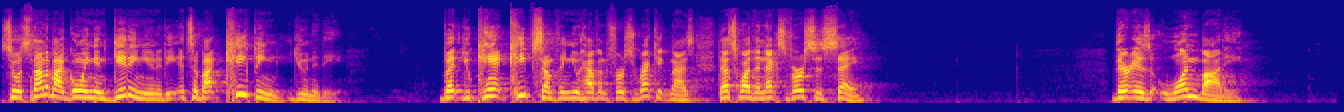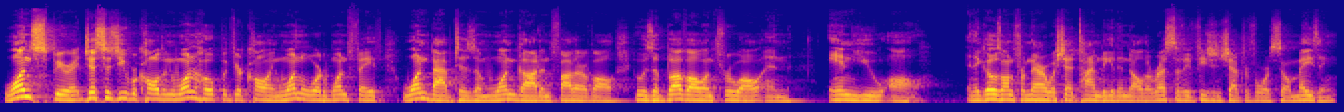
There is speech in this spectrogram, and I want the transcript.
So it's not about going and getting unity, it's about keeping unity. But you can't keep something you haven't first recognized. That's why the next verses say, There is one body one Spirit, just as you were called in one hope of your calling, one Lord, one faith, one baptism, one God and Father of all, who is above all and through all and in you all. And it goes on from there. I wish I had time to get into all the rest of Ephesians chapter 4. It's so amazing.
